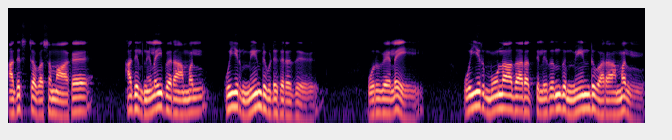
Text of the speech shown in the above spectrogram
அதிர்ஷ்டவசமாக அதில் நிலை பெறாமல் உயிர் மீண்டு விடுகிறது. ஒருவேளை உயிர் மூலாதாரத்திலிருந்து மீண்டு வராமல்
